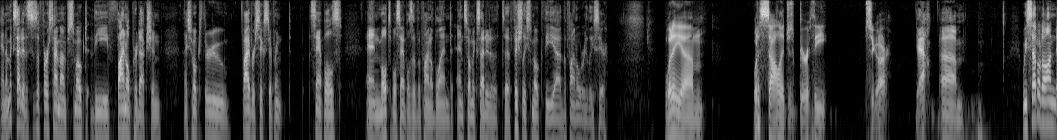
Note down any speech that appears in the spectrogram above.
And I'm excited. This is the first time I've smoked the final production. I smoked through five or six different samples and multiple samples of the final blend, and so I'm excited to, to officially smoke the uh, the final release here. What a um what a solid, just girthy cigar. Yeah. Um, we settled on.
